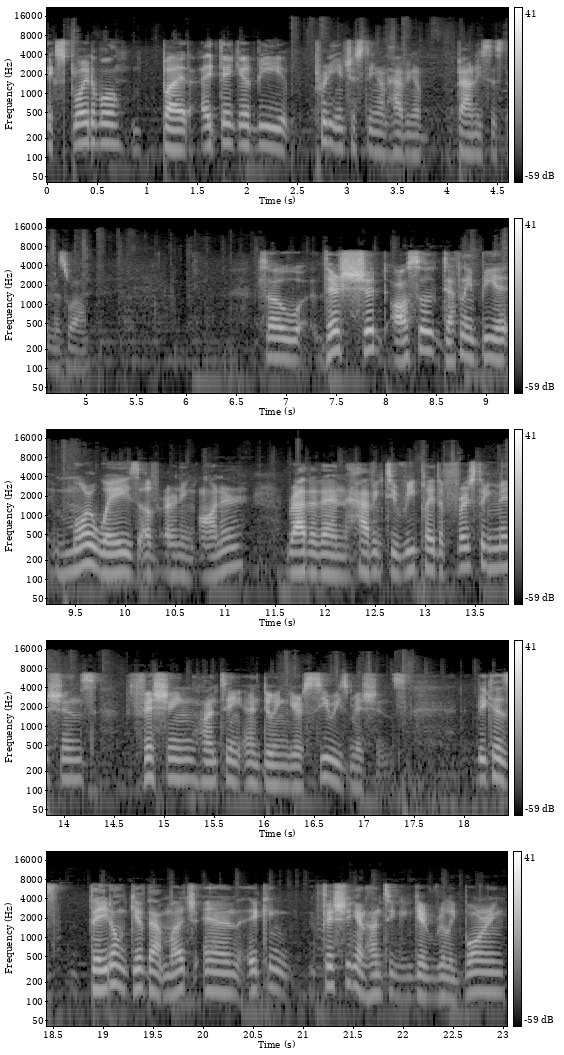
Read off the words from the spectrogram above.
exploitable, but I think it would be pretty interesting on having a bounty system as well. So there should also definitely be a, more ways of earning honor rather than having to replay the first three missions, fishing, hunting, and doing your series missions. Because they don't give that much and it can fishing and hunting can get really boring.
